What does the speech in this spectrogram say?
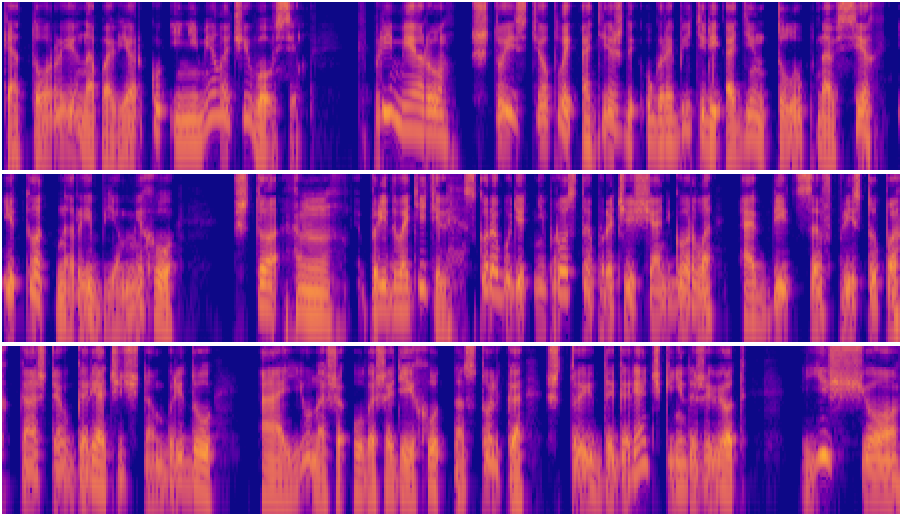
которые на поверку и не мелочи вовсе. К примеру, что из теплой одежды у грабителей один тулуп на всех и тот на рыбьем меху – что хм, предводитель скоро будет не просто прочищать горло, а биться в приступах кашля в горячечном бреду, а юноша у лошадей ход настолько, что и до горячки не доживет. Еще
